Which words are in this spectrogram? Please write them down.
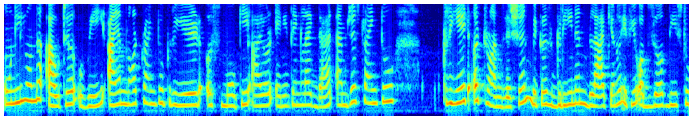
only on the outer v. I am not trying to create a smoky eye or anything like that. I'm just trying to create a transition because green and black you know if you observe these two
